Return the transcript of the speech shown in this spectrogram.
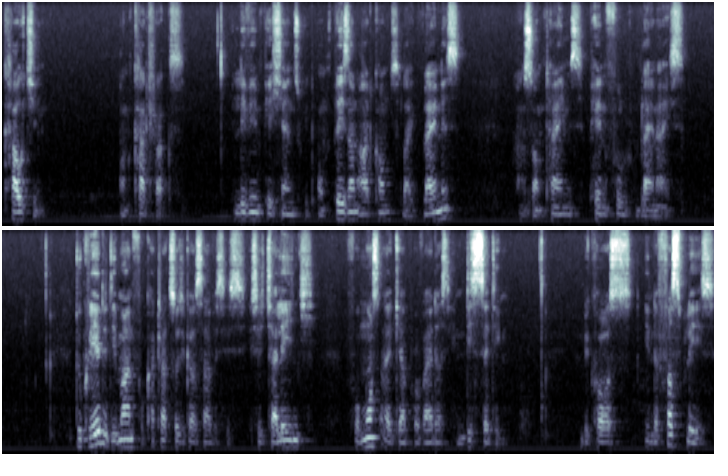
couching on cataracts, leaving patients with unpleasant outcomes like blindness and sometimes painful blind eyes. To create a demand for cataract surgical services is a challenge for most eye care providers in this setting because in the first place,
